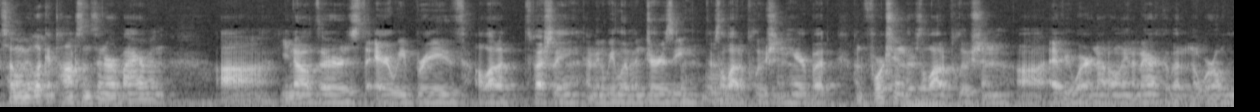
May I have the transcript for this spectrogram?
So when we look at toxins in our environment, uh, you know, there's the air we breathe, a lot of, especially, I mean, we live in Jersey, there's a lot of pollution here, but unfortunately, there's a lot of pollution uh, everywhere, not only in America, but in the world.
